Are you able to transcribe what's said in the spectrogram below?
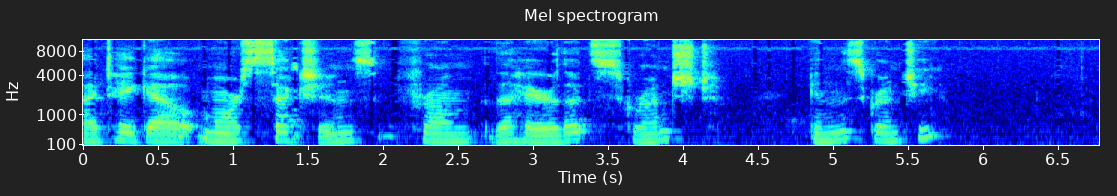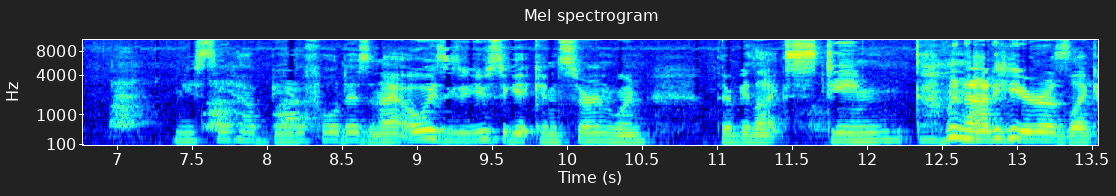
I take out more sections from the hair that's scrunched in the scrunchie. And you see how beautiful it is. And I always used to get concerned when there'd be like steam coming out of here. I was like,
